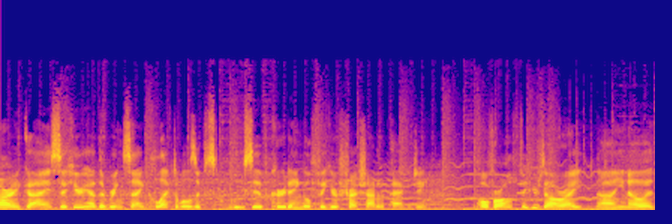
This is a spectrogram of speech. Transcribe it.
Alright guys, so here you have the Ringside Collectibles exclusive Kurt Angle figure fresh out of the packaging. Overall, the figure's alright. Uh, you know, it,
